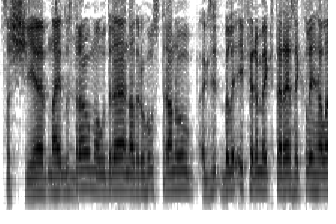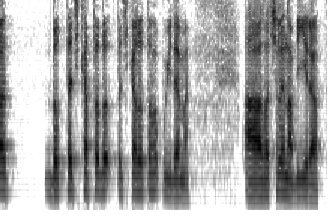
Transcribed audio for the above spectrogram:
což je na jednu hmm. stranu moudré, na druhou stranu byly i firmy, které řekly, hele, do teďka, to, do, teďka do toho půjdeme. A začaly nabírat.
